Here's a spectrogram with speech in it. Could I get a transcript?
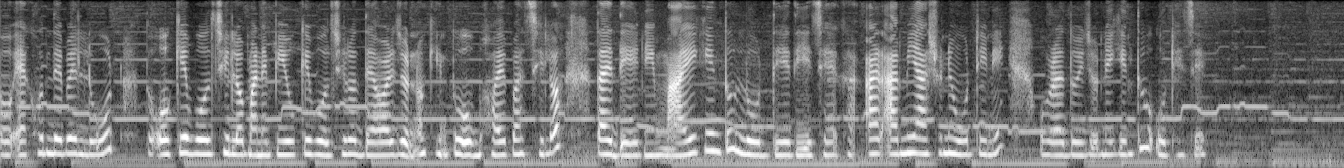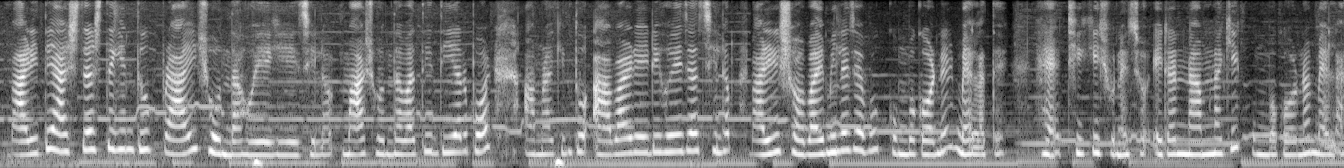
ও এখন দেবে লুট। তো ওকে বলছিল মানে পিউকে বলছিল দেওয়ার জন্য, কিন্তু ও ভয় পাচ্ছিল। তাই দেয়নি। মাই কিন্তু লুট দিয়ে দিয়েছে একা। আর আমি আসনে উঠিনি। ওরা দুইজনে কিন্তু উঠেছে। বাড়িতে আসতে আসতে কিন্তু প্রায় সন্ধ্যা হয়ে গিয়েছিল। মা সন্ধ্যাবাতি দেওয়ার পর আমরা কিন্তু আবার রেডি হয়ে যাচ্ছিলাম। বাড়ির সবাই মিলে যাব কুম্ভকর্ণের মেলাতে। হ্যাঁ ঠিকই শুনেছো, এটার নাম নাকি কুম্ভকর্ণ মেলা।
